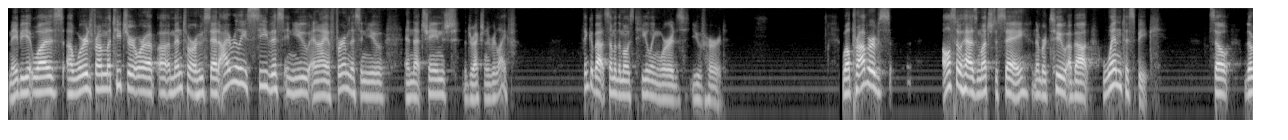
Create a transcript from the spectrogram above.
Maybe it was a word from a teacher or a, a, mentor who said, I really see this in you and I affirm this in you, and that changed the direction of your life. Think about some of the most healing words you've heard. Well, Proverbs also has much to say, number two, about when to speak. So the,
